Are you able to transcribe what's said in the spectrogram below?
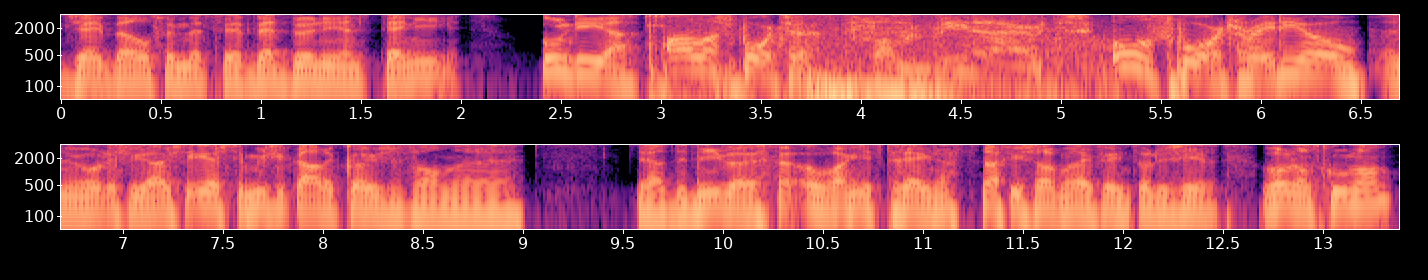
Jay Belvin, met Bad Bunny en Tenny. Un dia. Alle sporten van binnenuit. All Sport Radio. En nu hoorde zojuist de eerste muzikale keuze van eh, ja, de nieuwe oranje trainer. Nou, je zal het maar even introduceren. Ronald Koeman.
